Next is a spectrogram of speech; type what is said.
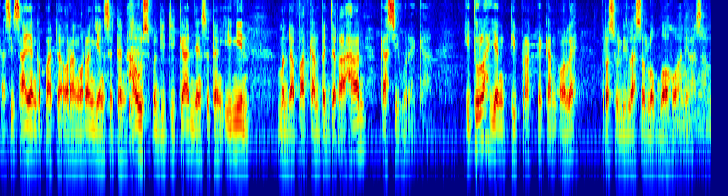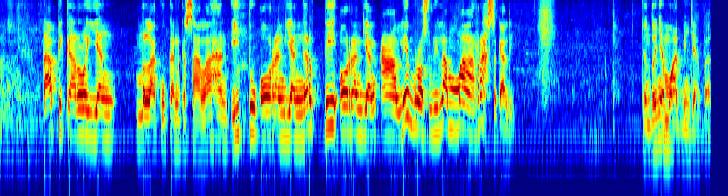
Kasih sayang kepada orang-orang yang sedang haus pendidikan, yang sedang ingin mendapatkan pencerahan, kasih mereka. Itulah yang dipraktekkan oleh Rasulullah Shallallahu Alaihi Wasallam. Tapi kalau yang melakukan kesalahan itu orang yang ngerti, orang yang alim Rasulullah marah sekali. Contohnya Mu'ad bin Jabal.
